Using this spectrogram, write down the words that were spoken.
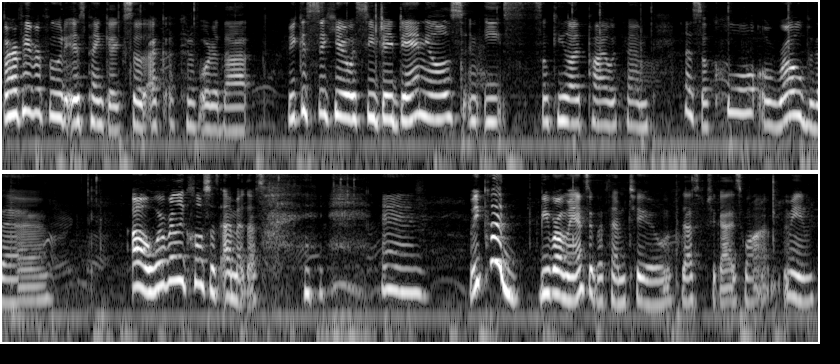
But her favorite food is pancakes, so I, I could have ordered that. We could sit here with CJ Daniels and eat some key lime pie with him. That's a cool robe there. Oh, we're really close with Emmett. That's eh. we could be romantic with him too. If that's what you guys want. I mean,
